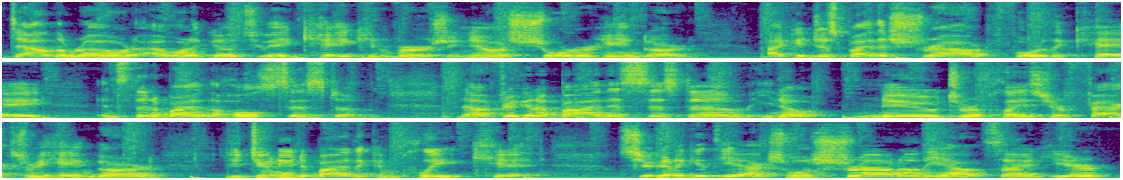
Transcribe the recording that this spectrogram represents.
Down the road, I want to go to a K conversion, you know, a shorter handguard. I could just buy the shroud for the K instead of buying the whole system. Now, if you're gonna buy this system, you know, new to replace your factory handguard, you do need to buy the complete kit. So you're gonna get the actual shroud on the outside here,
